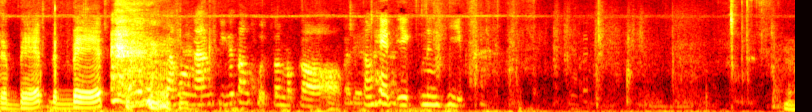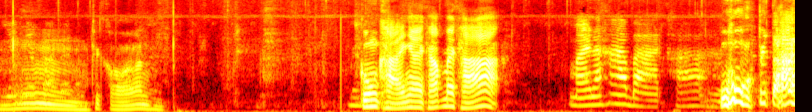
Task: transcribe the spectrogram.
the best the best น้ำห้องน้ำจริงก็ต้องขุดต้นมะกอออกกันเลยต้องเห็ดอีกหนึ่งหีบค่ะอืมทุกคนกุ้งขายไงครับแม่ค้า ไม้ละห้าบาทค่ะ อู้พี่ตาล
